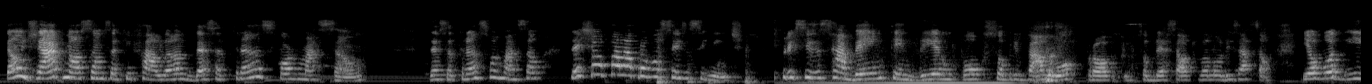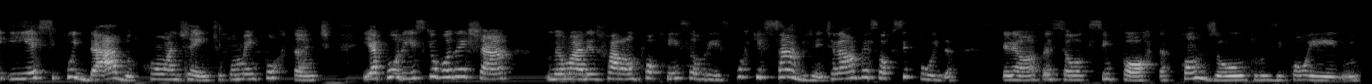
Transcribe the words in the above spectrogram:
então já que nós estamos aqui falando dessa transformação, dessa transformação, deixa eu falar para vocês o seguinte: precisa saber entender um pouco sobre valor próprio, sobre essa autovalorização. E eu vou e, e, esse cuidado com a gente, como é importante. E é por isso que eu vou deixar meu marido falar um pouquinho sobre isso, porque sabe, gente, ele é uma pessoa que se cuida. Ele é uma pessoa que se importa com os outros e com ele.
